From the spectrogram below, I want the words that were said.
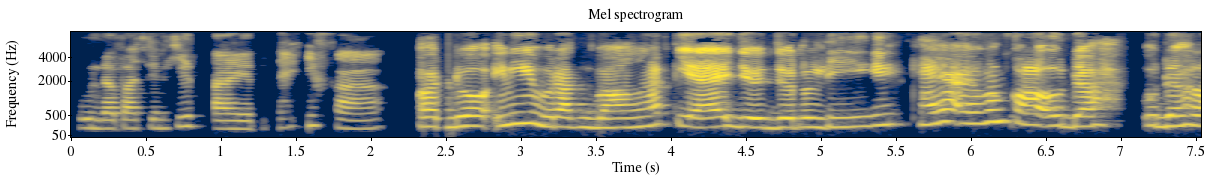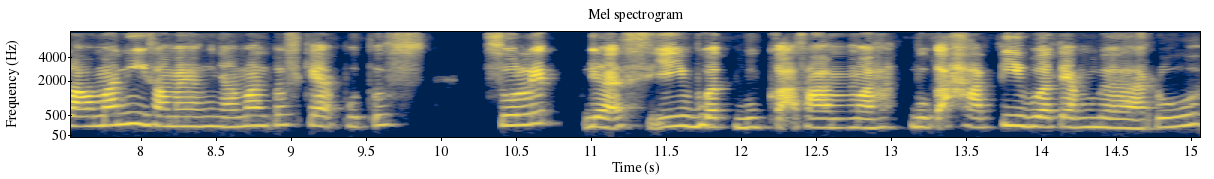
Bunda Pacin kita ya Teh Iva. Aduh, ini berat banget ya jujur li. Kayak emang kalau udah udah lama nih sama yang nyaman terus kayak putus sulit gak sih buat buka sama buka hati buat yang baru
